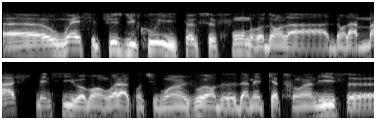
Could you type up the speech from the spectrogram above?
Euh, Ouais, c'est plus du coup, ils peuvent se fondre dans la, dans la masse, même si, bon, voilà, quand tu vois un joueur d'un mètre 90, euh,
